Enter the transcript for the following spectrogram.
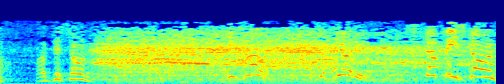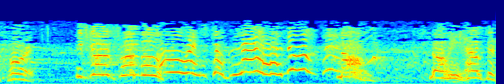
I'll, I'll disown him. He's through it. It's a beauty. Stumpy's going for it. He's going to fumble. Oh, I'm so glad. Oh. No. No, he held it.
